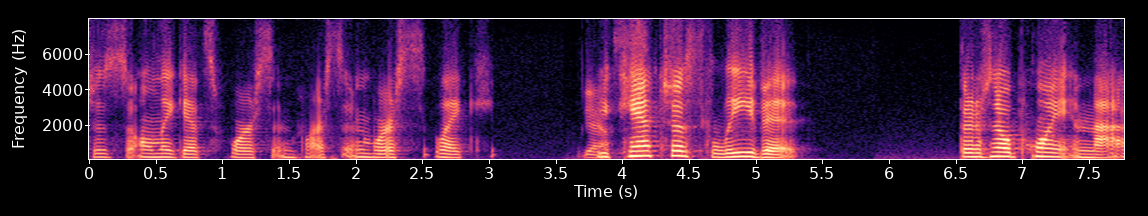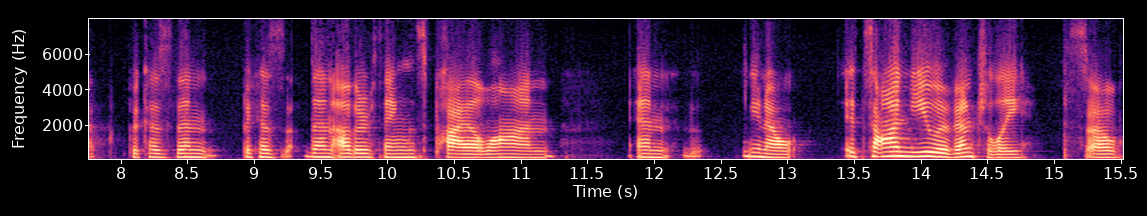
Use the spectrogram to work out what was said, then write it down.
just only gets worse and worse and worse. Like you can't just leave it. There's no point in that because then because then other things pile on and you know, it's on you eventually. So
